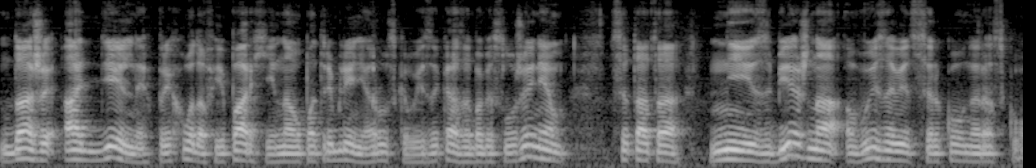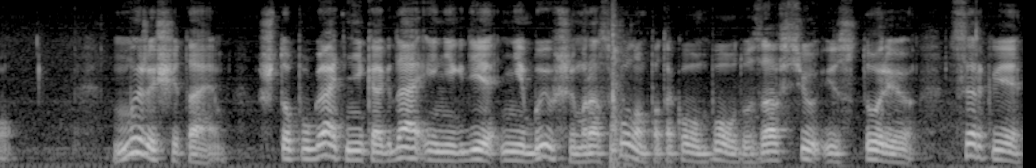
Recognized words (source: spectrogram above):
даже отдельных приходов епархии на употребление русского языка за богослужением, цитата, неизбежно вызовет церковный раскол. Мы же считаем, что пугать никогда и нигде не бывшим расколом по такому поводу за всю историю церкви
